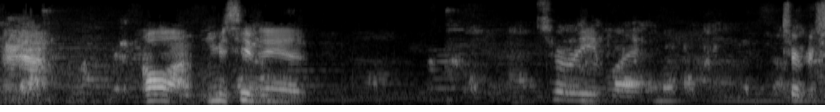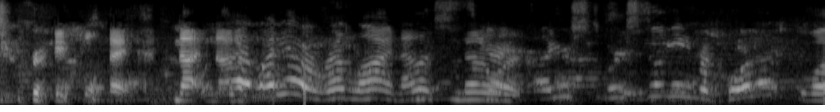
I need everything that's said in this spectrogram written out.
They're not. Hold on. Let me see if they. Terry Turkish replay. Not, not. Why do you have a red line? That looks None of scary. Oh, you're, we're still getting recorded? Well,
